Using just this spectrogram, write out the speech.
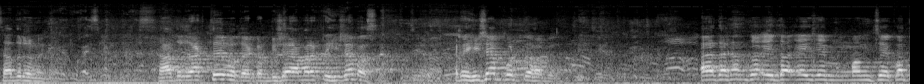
সাধুরা নাকি সাধুরা রাখতে হবে তো, একটা বিষয়, আমার একটা হিসাব আছে। একটা হিসাব করতে হবে। দেখেন তো, এই যে মঞ্চে কত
